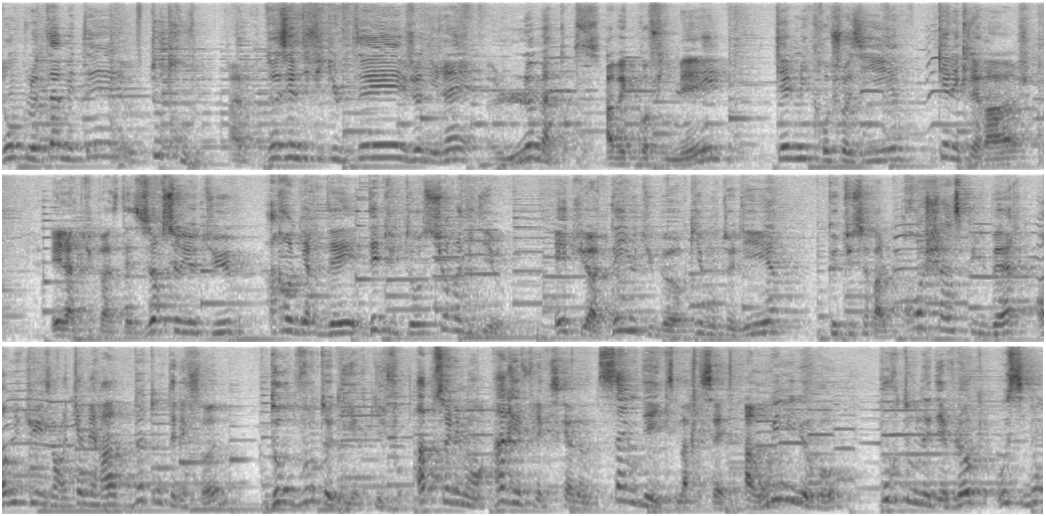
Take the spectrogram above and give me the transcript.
donc le thème était tout trouvé. Alors deuxième difficulté, je dirais le matos. Avec quoi filmer, quel micro choisir, quel éclairage, et là, tu passes des heures sur YouTube à regarder des tutos sur la vidéo. Et tu as des youtubeurs qui vont te dire que tu seras le prochain Spielberg en utilisant la caméra de ton téléphone. D'autres vont te dire qu'il faut absolument un réflexe Canon 5DX Mark VII à 8000 euros pour tourner des vlogs ou sinon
